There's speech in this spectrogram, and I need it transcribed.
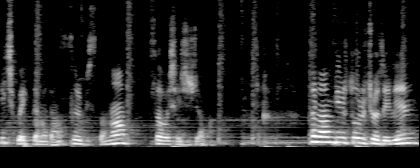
hiç beklemeden Sırbistan'a savaş açacak. Hemen bir soru çözelim.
